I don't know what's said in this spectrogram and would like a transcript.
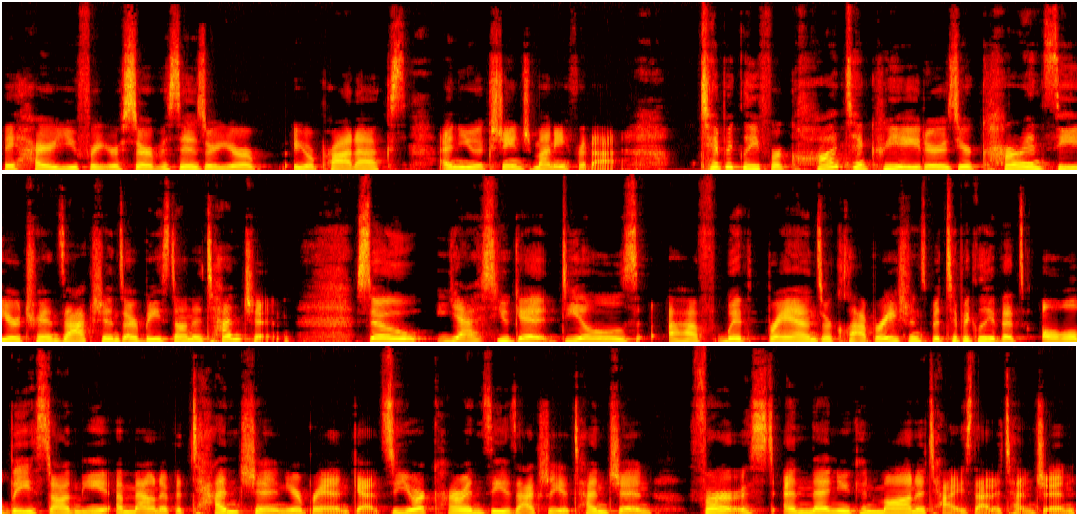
they hire you for your services or your, your products, and you exchange money for that typically for content creators, your currency, your transactions are based on attention. So yes, you get deals uh, with brands or collaborations, but typically that's all based on the amount of attention your brand gets. So your currency is actually attention first and then you can monetize that attention.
